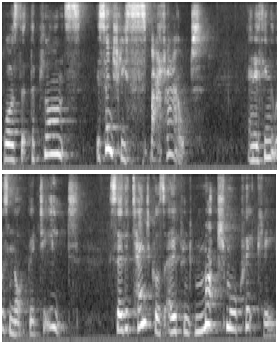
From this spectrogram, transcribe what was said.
was that the plants essentially spat out anything that was not good to eat. So the tentacles opened much more quickly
